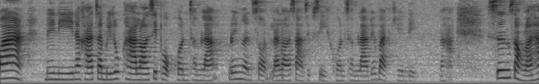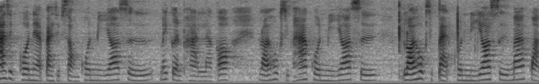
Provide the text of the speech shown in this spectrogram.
ว่าในนี้นะคะจะมีลูกค้า 116 คนชำระด้วยเงินสด และ 134 คนชำระด้วยบัตรเครดิตนะคะ ซึ่ง 250 คนเนี่ย 82 คนมียอดซื้อไม่เกินพัน แล้วก็ 165 คนมียอดซื้อ 168 คนมียอดซื้อมากกว่า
